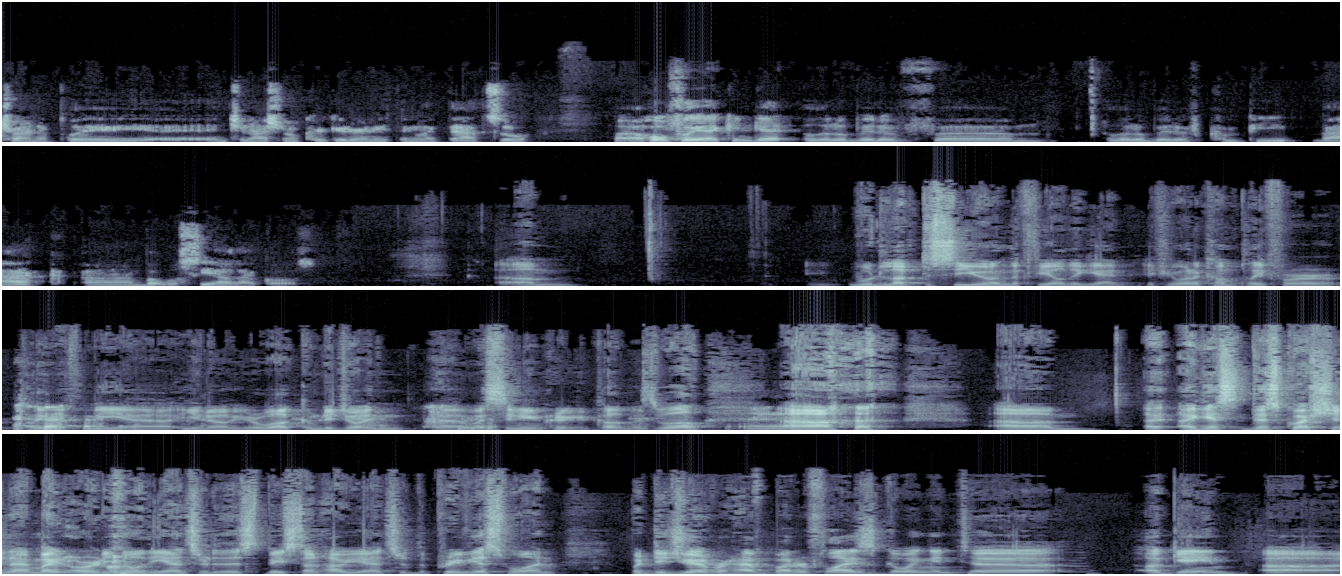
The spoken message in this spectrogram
trying to play uh, international cricket or anything like that. So uh, hopefully I can get a little bit of um, a little bit of compete back, uh, but we'll see how that goes. Um, would love to see you on the field again. If you want to come play for play with me, uh, you know you're welcome to join uh, West Indian Cricket Club as well. um, I, I guess this question I might already know the answer to this based on how you answered the previous one. But did you ever have butterflies going into a game, uh,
